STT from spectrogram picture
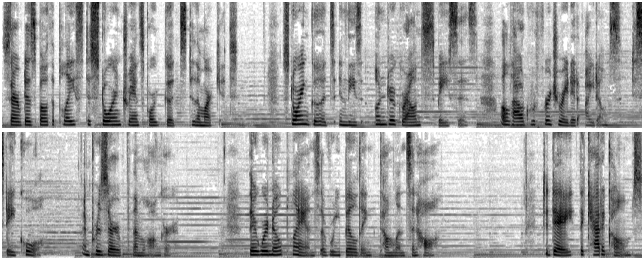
served as both a place to store and transport goods to the market. Storing goods in these underground spaces allowed refrigerated items to stay cool and preserved them longer. There were no plans of rebuilding Tomlinson Hall. Today, the catacombs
